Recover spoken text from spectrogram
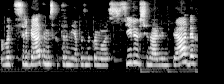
вот с ребятами, с которыми я познакомилась в Сириусе на Олимпиадах,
